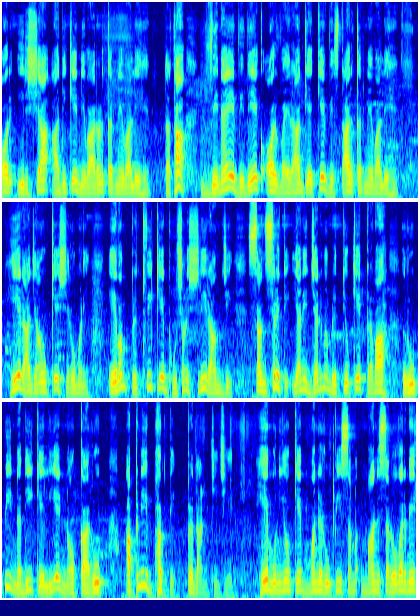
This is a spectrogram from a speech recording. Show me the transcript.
और ईर्ष्या आदि के निवारण करने वाले हैं तथा विनय, विवेक और वैराग्य के विस्तार करने वाले हैं। हे राजाओं के शिरोमणि एवं पृथ्वी के भूषण श्री राम जी संस्कृत यानी जन्म मृत्यु के प्रवाह रूपी नदी के लिए नौका रूप अपनी भक्ति प्रदान कीजिए। हे मुनियों के मन रूपी मान सरोवर में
